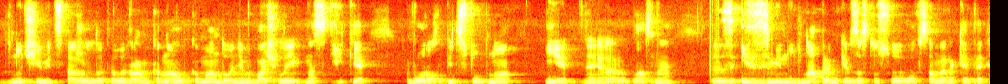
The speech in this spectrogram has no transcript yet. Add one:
вночі відстежували телеграм-канал командування, ви бачили, як наскільки ворог підступно і е, власне із зміну напрямків застосовував саме ракети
